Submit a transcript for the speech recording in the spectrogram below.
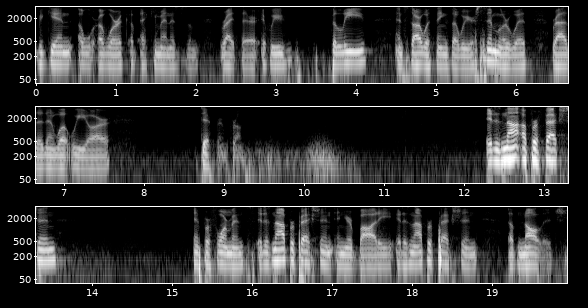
begin a work of ecumenicism right there if we believe and start with things that we are similar with rather than what we are different from. It is not a perfection in performance. It is not perfection in your body. It is not perfection of knowledge.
